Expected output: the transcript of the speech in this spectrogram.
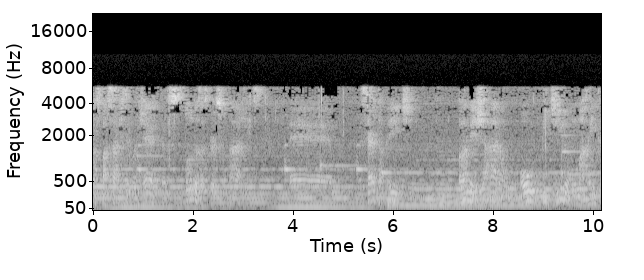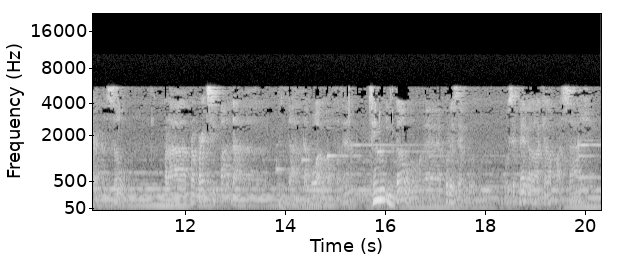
nas passagens evangélicas, todas as personagens é, certamente planejaram ou pediram uma reencarnação para participar da, da, da, Boa Nova, né? Sem dúvida. Então, é, por exemplo, você pega lá aquela passagem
